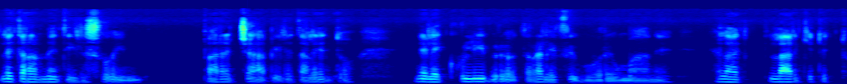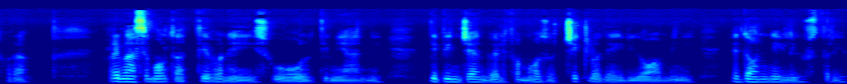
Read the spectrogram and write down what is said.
letteralmente il suo impareggiabile talento nell'equilibrio tra le figure umane e la, l'architettura. Rimase molto attivo nei suoi ultimi anni, dipingendo il famoso ciclo degli uomini e donne illustri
